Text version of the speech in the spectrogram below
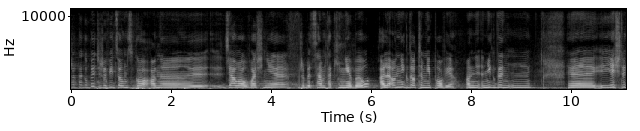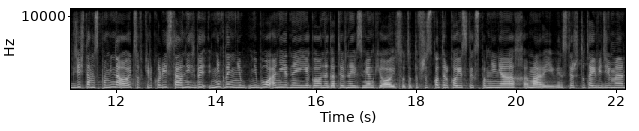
Może, tak być, że widząc go, on e, działał właśnie, żeby sam taki nie był, ale on nigdy o tym nie powie. On nigdy, mm, e, jeśli gdzieś tam wspomina o ojcu w kilku listach, nigdy, nigdy nie, nie było ani jednej jego negatywnej wzmianki o ojcu. To, to wszystko tylko jest w tych wspomnieniach Marii, więc też tutaj widzimy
